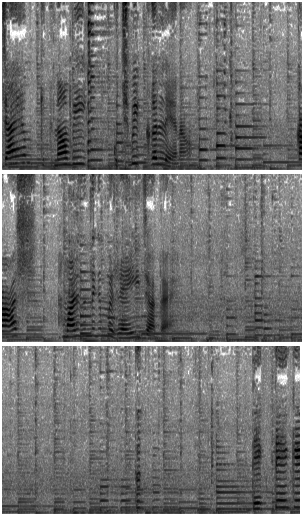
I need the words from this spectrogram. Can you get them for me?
चाहे हम कितना भी कुछ भी कर लेना काश हमारी ज़िंदगी में रह ही जाता है। तो देखते हैं कि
